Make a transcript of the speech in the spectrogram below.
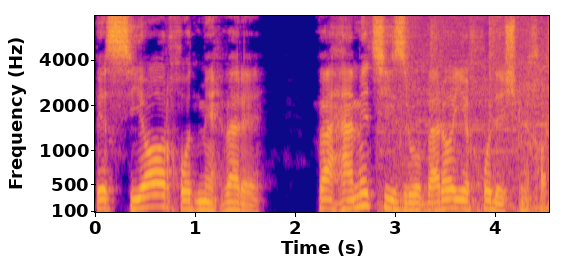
بسیار خودمحوره و همه چیز رو برای خودش می‌خواد.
